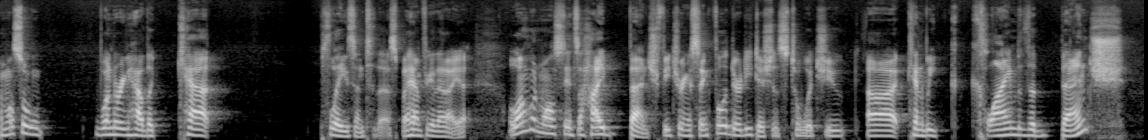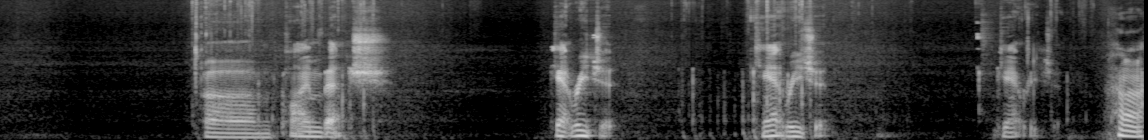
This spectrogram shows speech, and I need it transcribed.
I'm also wondering how the cat plays into this, but I haven't figured that out yet. Along one wall stands a high bench featuring a sink full of dirty dishes to which you uh, can we climb the bench? Um, climb bench. Can't reach it. Can't reach it. Can't reach it. Huh.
